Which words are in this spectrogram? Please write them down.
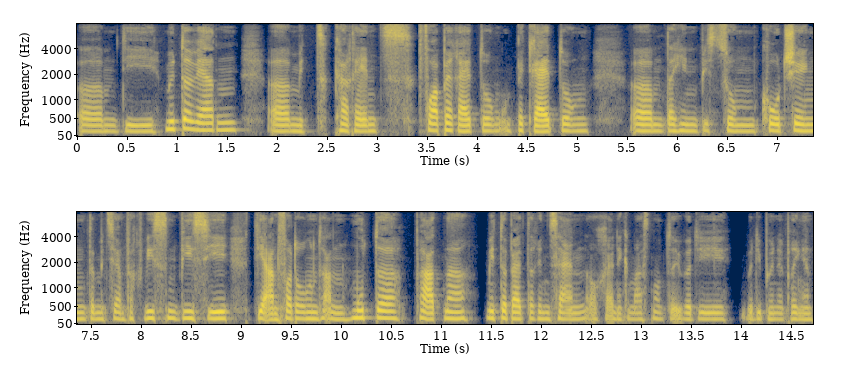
ähm, die Mütter werden, äh, mit Karenz, Vorbereitung und Begleitung ähm, dahin bis zum Coaching, damit sie einfach wissen, wie sie die Anforderungen an Mutter, Partner, Mitarbeiterin sein auch einigermaßen unter über die über die Bühne bringen.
